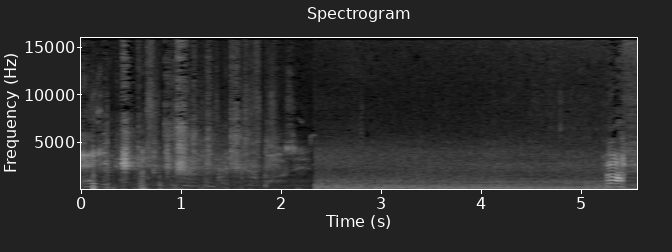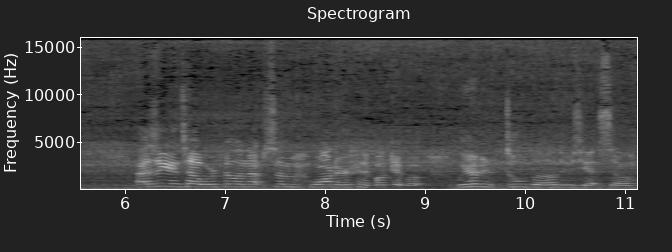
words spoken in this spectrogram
Pause it. Ah, as you can tell, we're filling up some water in a bucket, but we haven't told the others yet, so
